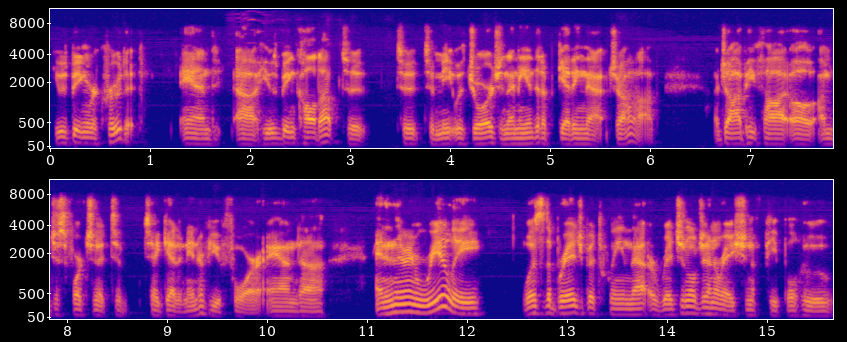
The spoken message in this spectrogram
he was being recruited and uh, he was being called up to to to meet with George, and then he ended up getting that job, a job he thought, oh, I'm just fortunate to to get an interview for, and uh, and then really was the bridge between that original generation of people who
